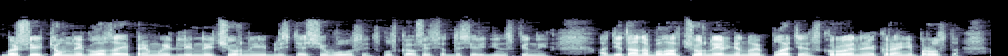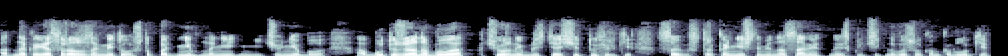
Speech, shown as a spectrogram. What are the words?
большие темные глаза и прямые длинные черные и блестящие волосы, спускавшиеся до середины спины. Одета она была в черное льняное платье, скроенное крайне просто, однако я сразу заметил, что под ним на ней ничего не было, а будто же она была в черной блестящей туфельке с остроконечными носами на исключительно высоком каблуке.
